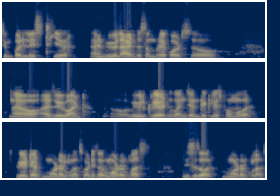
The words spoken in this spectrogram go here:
simple list here and we will add the some records uh, uh as we want. Uh, we will create one generic list from our created model class. What is our model class? This is our model class.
